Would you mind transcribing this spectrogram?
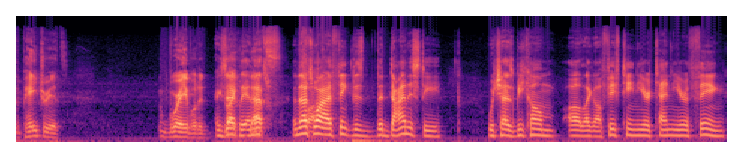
the Patriots were able to exactly, like, and that's, and that's why I think this the dynasty, which has become uh, like a 15 year, 10 year thing,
